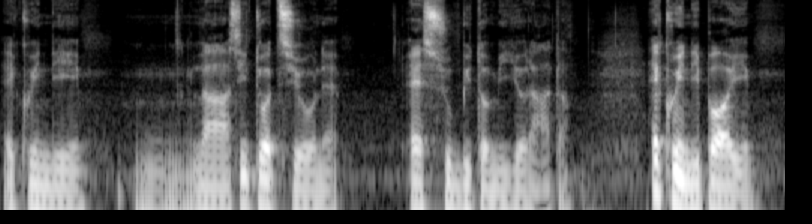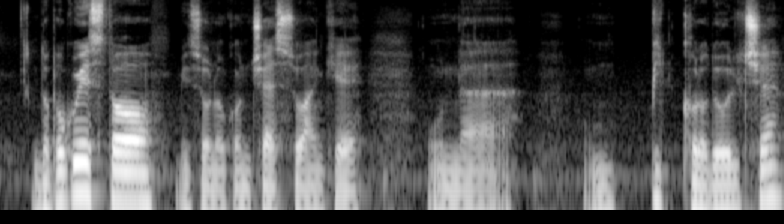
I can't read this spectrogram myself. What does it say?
e quindi mh, mm, la situazione è subito migliorata. E quindi poi dopo questo mi sono concesso anche un, uh, un piccolo dolce,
